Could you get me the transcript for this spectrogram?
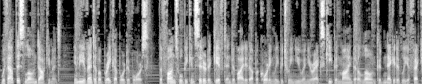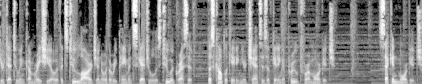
Without this loan document, in the event of a breakup or divorce, the funds will be considered a gift and divided up accordingly between you and your ex. Keep in mind that a loan could negatively affect your debt-to-income ratio if it's too large and or the repayment schedule is too aggressive, thus complicating your chances of getting approved for a mortgage. Second mortgage.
